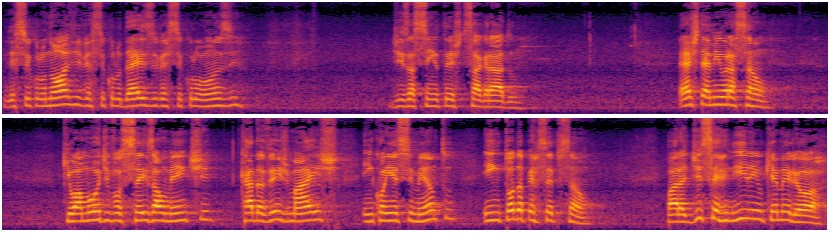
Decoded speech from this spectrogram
Versículo 9, versículo 10 e versículo 11. Diz assim o texto sagrado: Esta é a minha oração que o amor de vocês aumente cada vez mais em conhecimento e em toda percepção, para discernirem o que é melhor,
